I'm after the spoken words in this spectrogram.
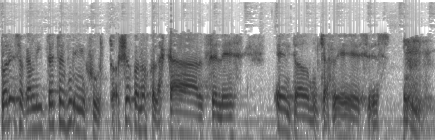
por eso, Carlito, esto es muy injusto. Yo conozco las cárceles, he entrado muchas veces.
